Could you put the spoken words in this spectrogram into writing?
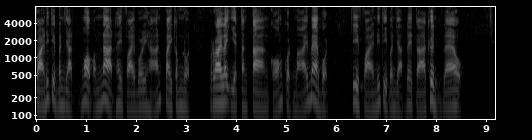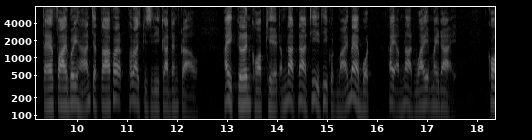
ฝ่ายนิติบัญญัติมอบอำนาจให้ฝ่ายบริหารไปกำหนดรายละเอียดต่างๆ ของกฎหมายแม่บท ที่ฝ่ายนิติบัญญัติได้ตราขึ้นแล้ว แต่ฝ่ายบริหารจะตราพระพระราชกฤษฎีกาดังกล่าว ให้เกินขอบเขตอำนาจหน้าที่ที่กฎหมายแม่บทให้อำนาจไว้ไม่ได้ ข้อ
